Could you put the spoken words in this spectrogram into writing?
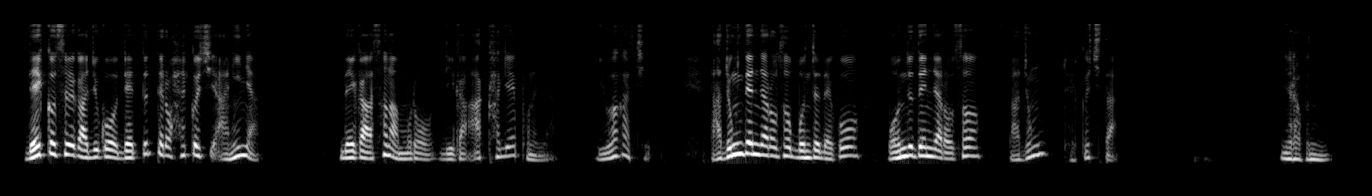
내 것을 가지고 내 뜻대로 할 것이 아니냐? 내가 선함으로 네가 악하게 보느냐? 이와 같이 나중된 자로서 먼저 되고 먼저 된 자로서 나중 될 것이다. 여러분,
